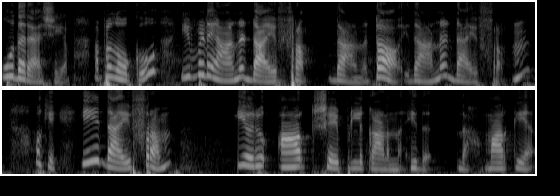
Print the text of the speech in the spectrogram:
ഉദരാശയം. അപ്പോൾ നോക്കൂ ഇവിടെയാണ് ഡയഫ്രം ഇതാണ് കേട്ടോ ഇതാണ് ഡയഫ്രം ഓക്കെ ഈ ഡയഫ്രം ഈ ഒരു ആർക്ക് ഷേപ്പിൽ കാണുന്ന ഇത്. ഇതാ മാർക്ക് ചെയ്യാൻ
